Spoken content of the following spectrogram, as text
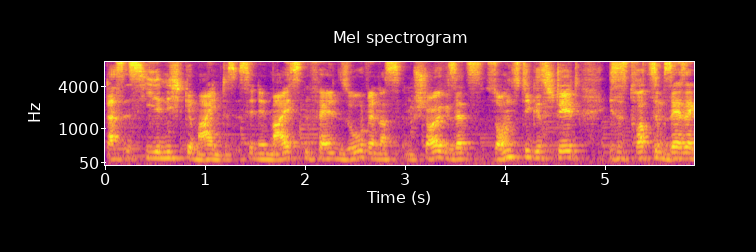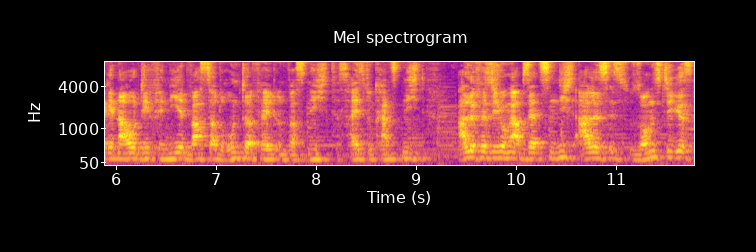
Das ist hier nicht gemeint. Es ist in den meisten Fällen so, wenn das im Steuergesetz Sonstiges steht, ist es trotzdem sehr, sehr genau definiert, was da drunter fällt und was nicht. Das heißt, du kannst nicht alle Versicherungen absetzen, nicht alles ist Sonstiges,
